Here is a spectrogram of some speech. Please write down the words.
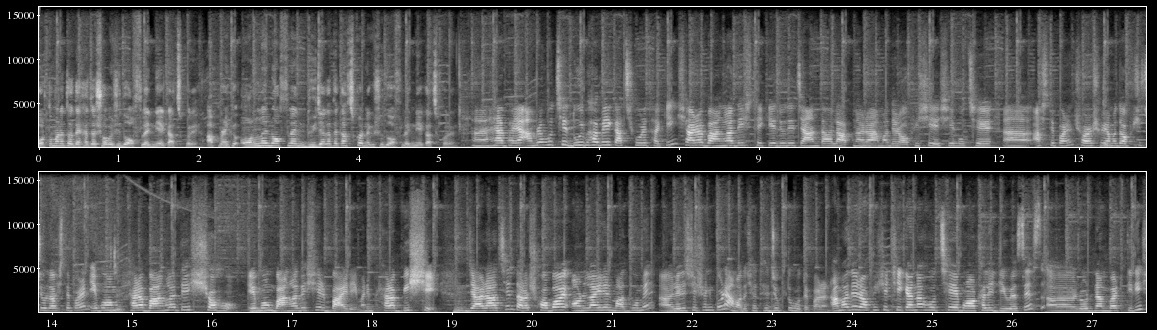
বর্তমানে তো দেখা যায় সবাই শুধু অফলাইন নিয়ে কাজ করে। আপনারা কি অনলাইন অফলাইন দুই জায়গাতে কাজ করেন নাকি শুধু অফলাইন নিয়ে কাজ করেন? হ্যাঁ ভাইয়া আমরা হচ্ছে দুইভাবেই কাজ করে থাকি। সারা বাংলাদেশ থেকে যদি চান তাহলে আপনারা আমাদের অফিসে এসে হচ্ছে আসতে পারেন। সরাসরি আমাদের অফিসে চলে আসতে পারেন এবং সারা বাংলাদেশ সহ এবং বাংলাদেশের বাইরে মানে সারা বিশ্বে যারা আছেন তারা সবাই অনলাইনের মাধ্যমে রেজিস্ট্রেশন করে আমাদের সাথে যুক্ত হতে পারেন। আমাদের অফিসের ঠিকানা হচ্ছে মহাখালী ডিউএসএস রোড নাম্বার তিরিশ,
